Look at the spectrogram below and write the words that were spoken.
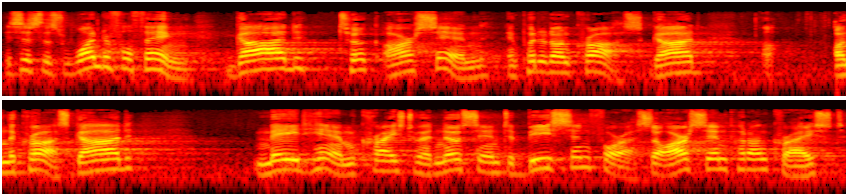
This is this wonderful thing. God took our sin and put it on cross. God on the cross. God made him, Christ, who had no sin, to be sin for us. So our sin put on Christ,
